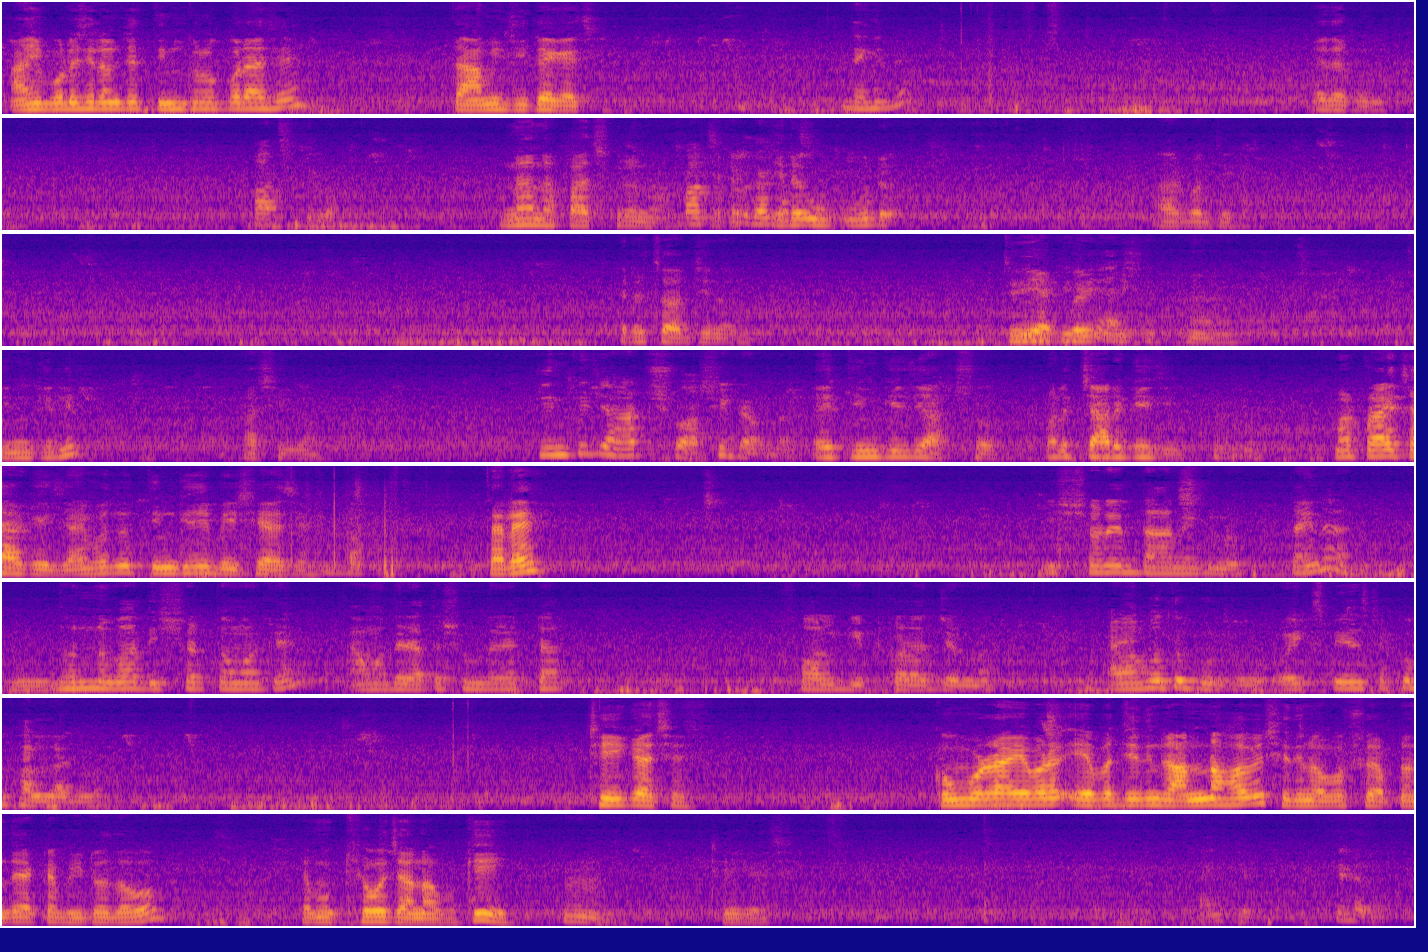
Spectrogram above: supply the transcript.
আমি বলেছিলাম যে তিন কিলো উপরে আছে তা আমি জিতে গেছি। দেখি এই দেখুন। পাঁচ কিলো। না না পাঁচ কিলো না। এটা- আরেকবার দেখি। এটা হচ্ছে অরিজিনাল তুই তিন এক কেজি হ্যাঁ। তিন কেজি? আশি গ্রাম। তিন কেজি আটশো আশি গ্রাম না? এই তিন কেজি আটশো মানে চার কেজি। মানে প্রায় চার কেজি আমি বলছি তিন কেজি বেশি আছে। তাহলে? ঈশ্বরের দান এগুলো তাই না? ধন্যবাদ ঈশ্বর তোমাকে আমাদের এত সুন্দর একটা ফল গিফট করার জন্য। আর অভূতপূর্ব ওই এক্সপিরিয়েন্সটা খুব ভালো লাগল। ঠিক আছে। কুমড়োটা এবার এবার যেদিন রান্না হবে সেদিন অবশ্যই আপনাদের একটা ভিডিও দেবো এবং খেয়েও জানাব কি? হুম। ঠিক আছে। থ্যাংক ইউ ঠিক আছে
